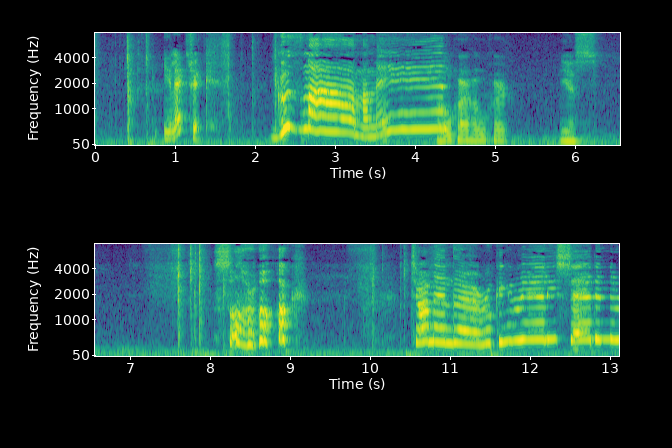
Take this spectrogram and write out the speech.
Electric. Guzma, my man. Hoger, hoger. Yes. Solrock. Charmander looking really sad in the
